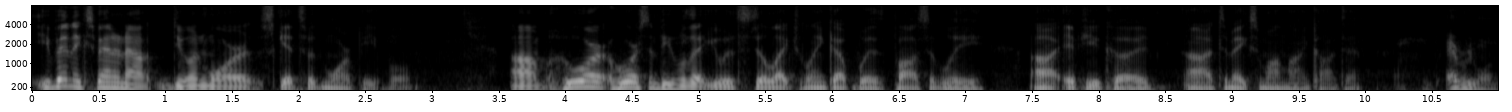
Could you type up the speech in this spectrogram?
you've been expanding out, doing more skits with more people. Um, who are who are some people that you would still like to link up with, possibly, uh, if you could, uh, to make some online content? Everyone.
